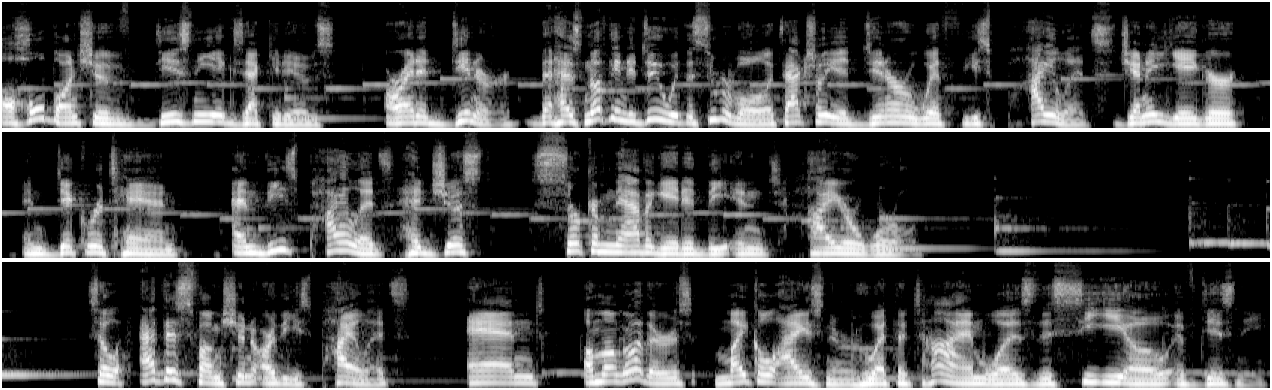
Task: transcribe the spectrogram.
a whole bunch of Disney executives are at a dinner that has nothing to do with the Super Bowl. It's actually a dinner with these pilots, Jeana Yeager and Dick Rutan. And these pilots had just circumnavigated the entire world. So at this function are these pilots, and among others, Michael Eisner, who at the time was the CEO of Disney.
